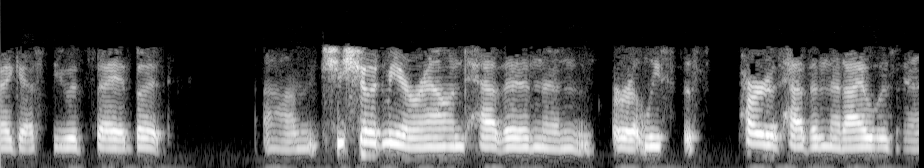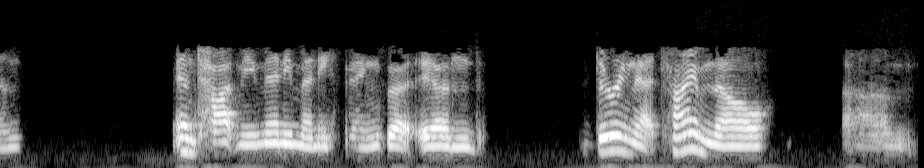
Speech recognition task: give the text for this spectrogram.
I guess you would say. But um, she showed me around heaven, and or at least this part of heaven that I was in, and taught me many, many things. Uh, and during that time, though, um,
